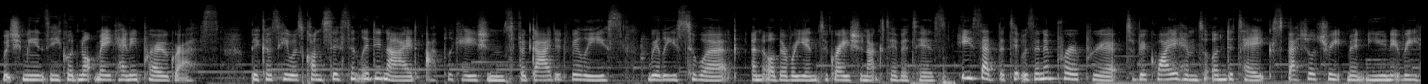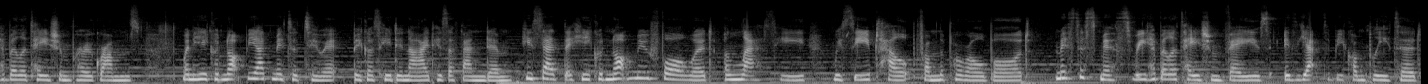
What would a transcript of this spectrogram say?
which means he could not make any progress because he was consistently denied applications for guided release, release to work, and other reintegration activities. He said that it was inappropriate to require him to undertake special treatment unit rehabilitation programs when he could not be admitted to it because he denied his offending. He said that he could not move forward unless he received help from the parole board. Mr. Smith's rehabilitation phase is yet to be completed,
